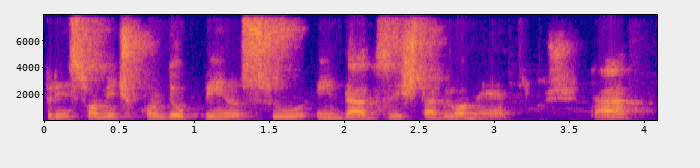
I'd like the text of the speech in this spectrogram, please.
principalmente quando eu penso em dados estabilométricos, tá?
